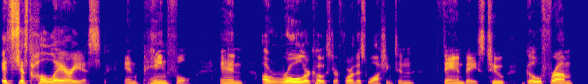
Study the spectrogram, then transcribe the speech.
it's just hilarious and painful and a roller coaster for this Washington fan base to go from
